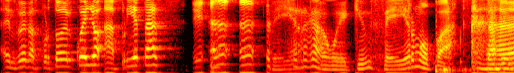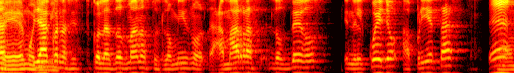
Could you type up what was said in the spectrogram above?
enredas por todo el cuello, aprietas. eh, ah, ah. Verga, güey, qué enfermo, pa. Estás enfermo, Ya Jimmy. con las, con las dos manos, pues lo mismo. Amarras los dedos en el cuello, aprietas. eh.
